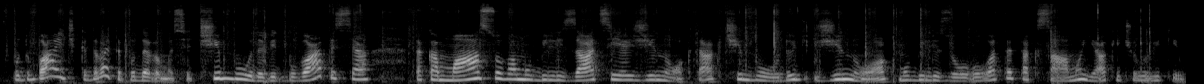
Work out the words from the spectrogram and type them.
вподобайки. Давайте подивимося, чи буде відбуватися така масова мобілізація жінок, так? Чи будуть жінок мобілізовувати так само, як і чоловіків?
